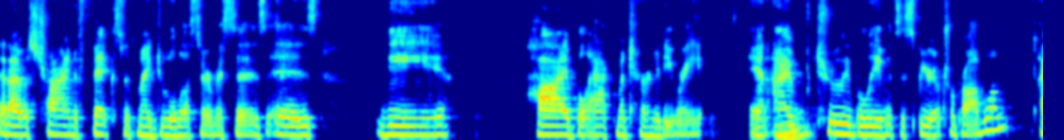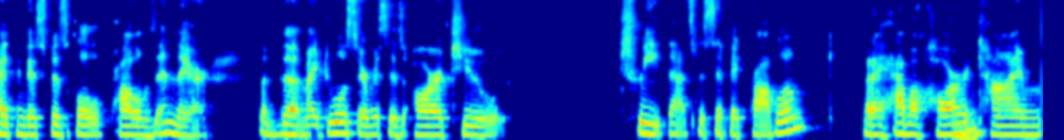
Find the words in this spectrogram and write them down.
that I was trying to fix with my doula services is the high Black maternity rate. And mm-hmm. I truly believe it's a spiritual problem. I think there's physical problems in there, but the my doula services are to treat that specific problem. But I have a hard mm-hmm. time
